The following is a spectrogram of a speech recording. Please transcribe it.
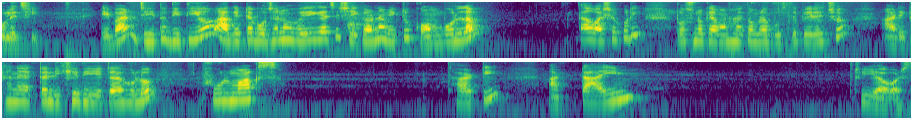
বলেছি। এবার যেহেতু দ্বিতীয়, আগেরটা বোঝানো হয়ে গেছে, সেই কারণে আমি একটু কম বললাম। তাও আশা করি প্রশ্ন কেমন হয় তোমরা বুঝতে পেরেছ। আর এখানে একটা লিখে দিই, এটা হলো ফুল মার্কস থার্টি আর টাইম থ্রি আওয়ার্স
